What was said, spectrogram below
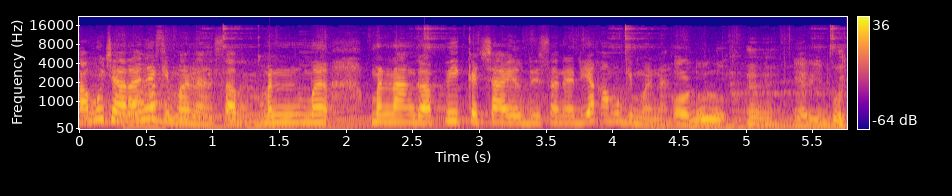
Kamu caranya gimana? Sab- men- me- menanggapi kechildishannya dia kamu gimana? Kalau dulu ya ribut.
